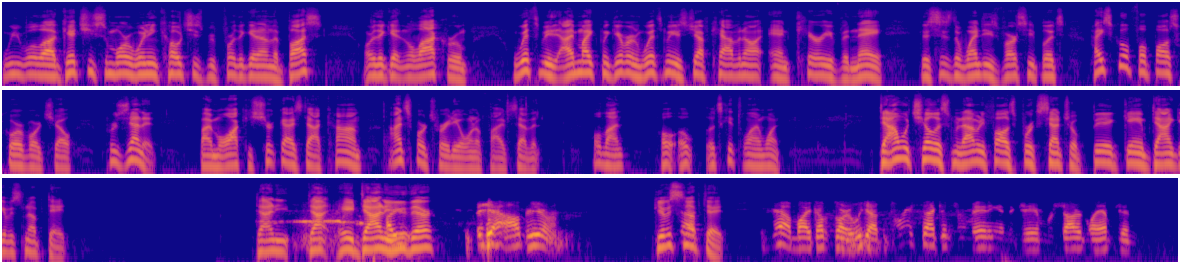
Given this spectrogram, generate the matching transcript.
we will uh, get you some more winning coaches before they get on the bus or they get in the locker room. With me, I'm Mike McGivern. With me is Jeff Kavanaugh and Kerry Vinay. This is the Wendy's Varsity Blitz High School Football Scoreboard Show presented by MilwaukeeShirtGuys.com on Sports Radio 1057. Hold on. Oh, oh, let's get to line one. Down with Chillis, Menomonee Falls, Brook Central. Big game. Don, give us an update. Donnie, Don, hey Donnie, Are you you- there? Yeah, I'm here. Give us an update. Yeah, Mike, I'm sorry. We got three seconds remaining in the game. Rashard Lampkin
